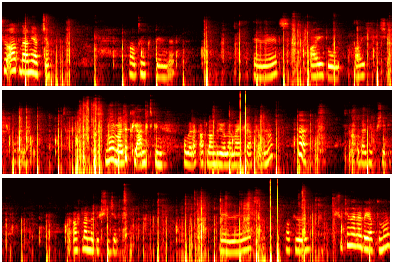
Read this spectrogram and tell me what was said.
şu altlarını yapacağım. Altın küplerinden. Evet. Ay doğu. Ay şey. Normalde kıyamet günü olarak adlandırıyorlar Minecraft'ta bunu. Da o kadar büyük bir şey değil. Altlarına düşeceğim. Evet. Bakıyorum. Şu kenarlarda yaptım mı?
